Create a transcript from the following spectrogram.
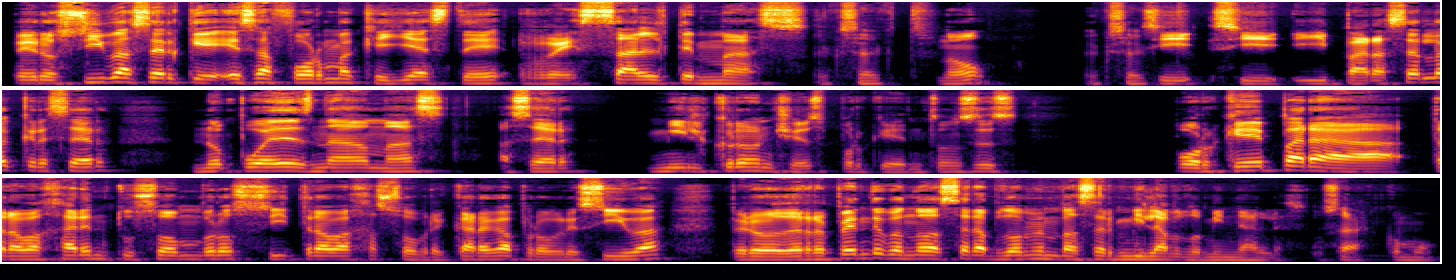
pero sí va a hacer que esa forma que ya esté resalte más, exacto, ¿no? exacto. Sí, sí, y para hacerla crecer no puedes nada más hacer mil crunches, porque entonces, ¿por qué para trabajar en tus hombros sí trabajas sobrecarga progresiva, pero de repente cuando vas a hacer abdomen va a ser mil abdominales? O sea, como,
